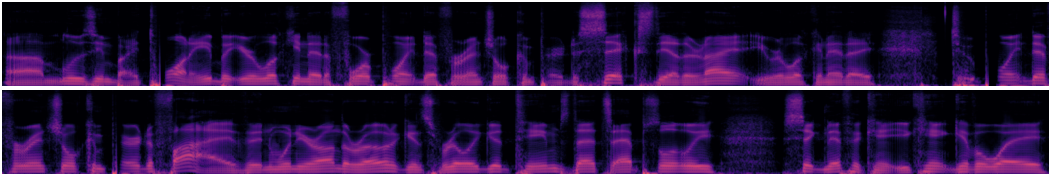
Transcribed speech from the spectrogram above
um, losing by 20, but you're looking at a four point differential compared to six the other night. You were looking at a two point differential compared to five. And when you're on the road against really good teams, that's absolutely significant. You can't give away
